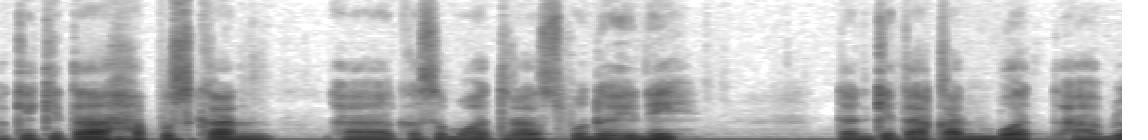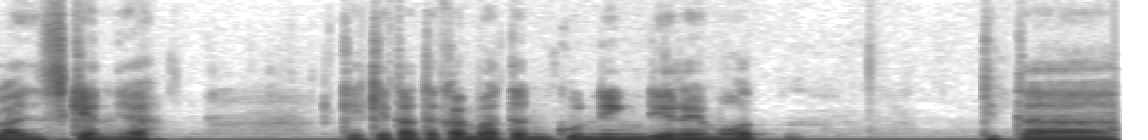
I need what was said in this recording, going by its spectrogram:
Oke kita hapuskan uh, ke semua transponder ini dan kita akan buat uh, blind scan ya. Oke kita tekan button kuning di remote. Kita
